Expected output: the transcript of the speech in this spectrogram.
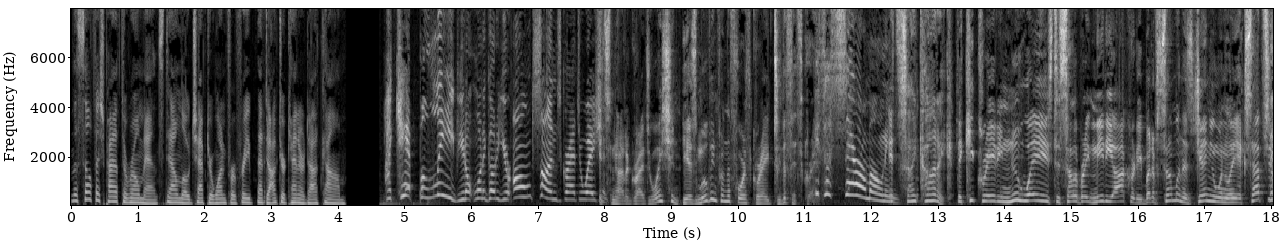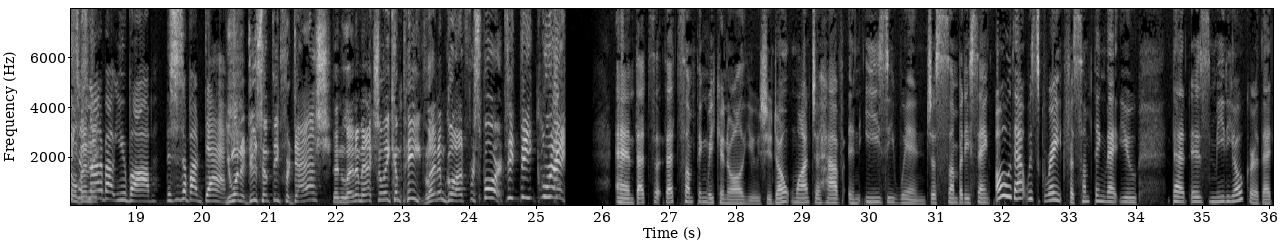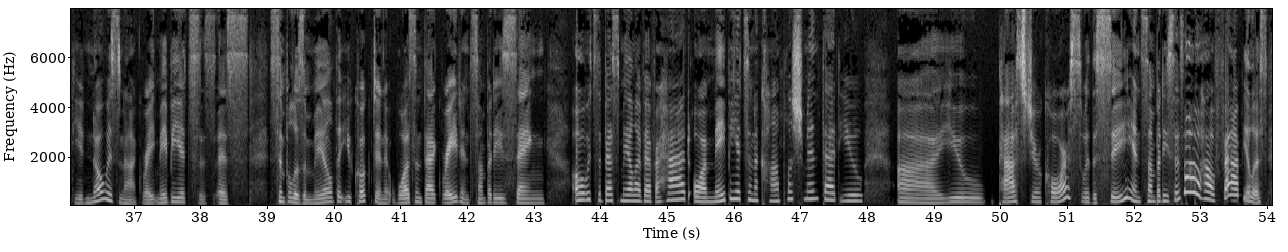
The Selfish Path to Romance. Download Chapter 1 for free at drkenner.com. I can't believe you don't want to go to your own son's graduation. It's not a graduation. He is moving from the fourth grade to the fifth grade. It's a ceremony. It's psychotic. They keep creating new ways to celebrate mediocrity, but if someone is genuinely exceptional, this is then not they... about you, Bob. This is about Dash. You want to do something for Dash? Then let him actually compete. Let him go out for sports. It'd be great. And that's that's something we can all use. You don't want to have an easy win, just somebody saying, "Oh, that was great" for something that you that is mediocre, that you know is not great. Maybe it's as, as, simple as a meal that you cooked and it wasn't that great, and somebody's saying, "Oh, it's the best meal I've ever had," or maybe it's an accomplishment that you uh, you passed your course with a C, and somebody says, "Oh, how fabulous!"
